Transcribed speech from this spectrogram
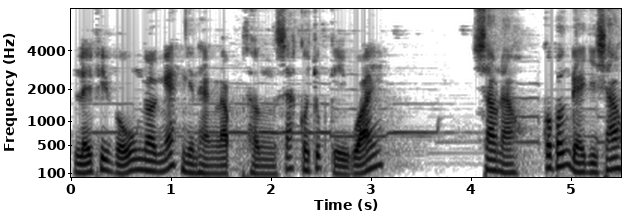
Lệ Phi Vũ ngơ ngác nhìn Hàng Lập thần sắc có chút kỳ quái. Sao nào, có vấn đề gì sao?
